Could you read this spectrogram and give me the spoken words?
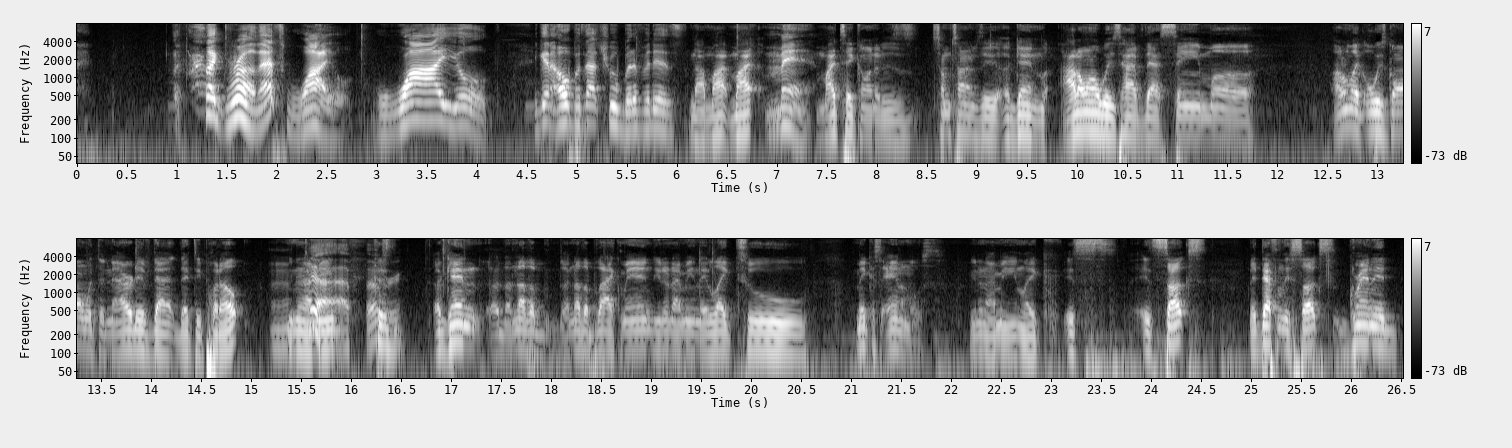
like, bro, that's wild. Wild. Again, I hope it's not true, but if it is, Now, my my man, my take on it is sometimes they again I don't always have that same. uh I don't like always going with the narrative that that they put out. You know what Yeah, I mean? Because again, another another black man. You know what I mean? They like to make us animals. You know what I mean? Like it's it sucks. It definitely sucks. Granted,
